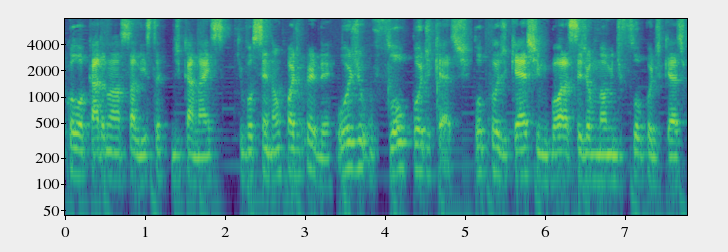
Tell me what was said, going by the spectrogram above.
colocado na nossa lista de canais que você não pode perder. Hoje, o Flow Podcast. Flow Podcast, embora seja um nome de Flow Podcast,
